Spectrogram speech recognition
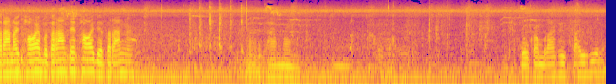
តារានឲ្យថយបើតារានទេថយទេតារានណាតាមនោះចូលកាមេរ៉ាគឺស្អីទៀតណា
